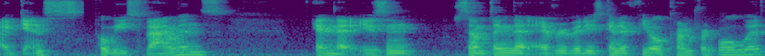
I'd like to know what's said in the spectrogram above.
against police violence and that isn't something that everybody's going to feel comfortable with.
